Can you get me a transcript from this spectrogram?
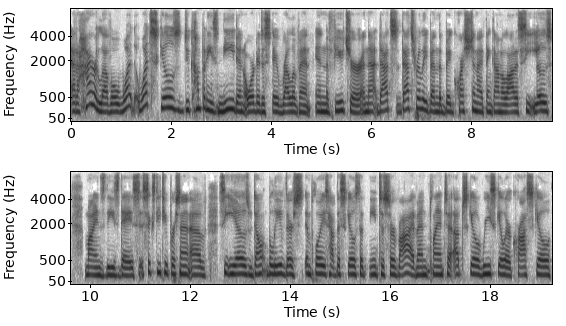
at a higher level what what skills do companies need in order to stay relevant in the future? And that that's that's really been the big question I think on a lot of CEOs' minds these days. 62% of CEOs don't believe their employees have the skills that need to survive and plan to upskill, reskill, or cross skill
